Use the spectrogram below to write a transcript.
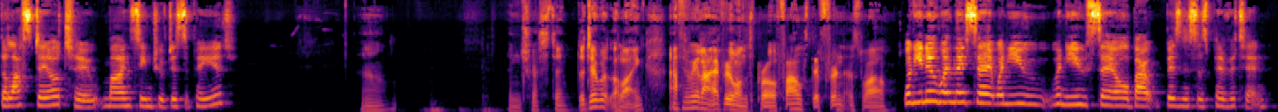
the last day or two. Mine seem to have disappeared. oh. Interesting. They do what they're like. I feel like everyone's profile's different as well. Well, you know, when they say when you when you say all about businesses pivoting,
